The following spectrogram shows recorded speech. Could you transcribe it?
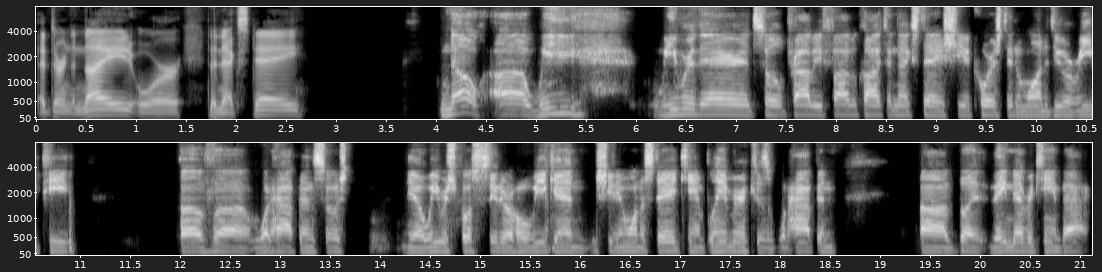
uh, during the night or the next day? No, uh, we we were there until probably five o'clock the next day. She, of course, didn't want to do a repeat of uh, what happened. So, you know, we were supposed to stay there a whole weekend. She didn't want to stay. Can't blame her because of what happened. Uh, but they never came back.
